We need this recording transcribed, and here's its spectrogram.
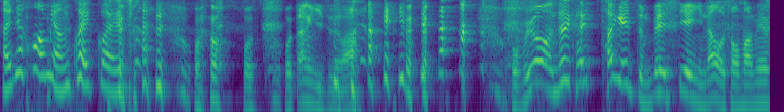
好像画面怪怪的。算了，我我我当椅子吗？我 不用，他可以他可以准备电影，然后我从旁边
